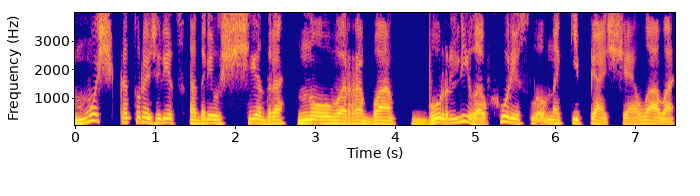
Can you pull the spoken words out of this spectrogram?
Мощь, которой жрец одарил щедро нового раба, бурлила в хоре, словно кипящая лава.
